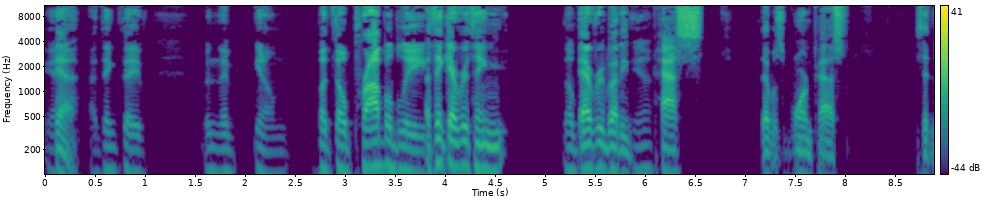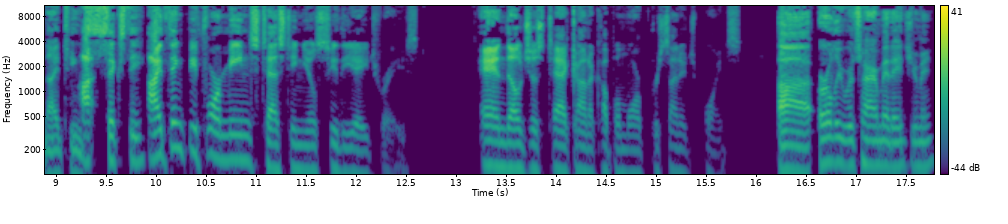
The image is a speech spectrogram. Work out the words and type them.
Yeah. I think they've, when they, you know, but they'll probably. I think everything, everybody Yeah. past that was born past, is it 1960? I think before means testing, you'll see the age raised, and they'll just tack on a couple more percentage points. Uh, early retirement age, you mean?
